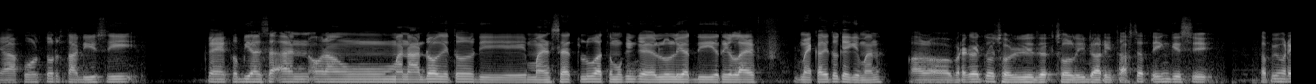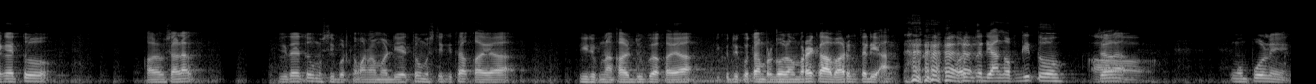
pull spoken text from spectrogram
Ya kultur tradisi kayak kebiasaan orang Manado gitu di mindset lu atau mungkin kayak lu lihat di real life mereka itu kayak gimana? kalau mereka itu solidar- solidaritasnya tinggi sih tapi mereka itu kalau misalnya kita itu mesti berteman sama dia itu mesti kita kayak hidup nakal juga kayak ikut-ikutan pergaulan mereka baru kita dia baru kita dianggap gitu. Misalnya ngumpul nih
